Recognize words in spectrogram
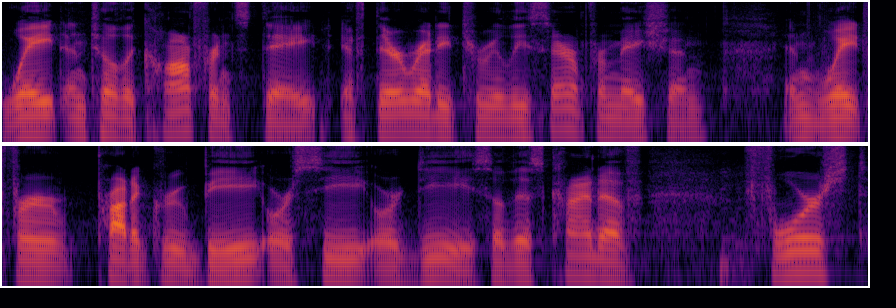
wait until the conference date if they're ready to release their information and wait for product group B or C or D. So this kind of forced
